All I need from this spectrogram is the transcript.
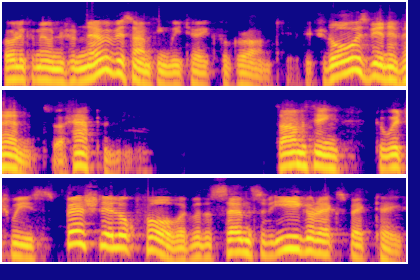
Holy Communion should never be something we take for granted. It should always be an event, a happening, something to which we especially look forward with a sense of eager expectation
